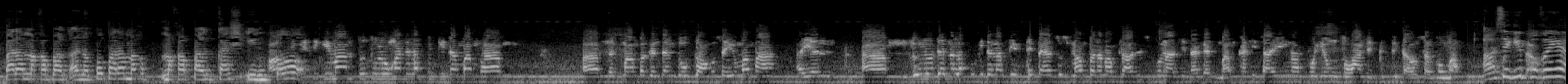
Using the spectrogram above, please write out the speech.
para makapag ano po, para maka- makapag cash in Oh, po. sige, sige ma'am, tutulungan na lang po kita ma'am. Um, nagmamagandang loob ako sa iyo ma'am ha. Ayan, um, luludan na lang po kita ng 50 pesos ma'am para ma-process po natin agad ma'am. Kasi sayang lang po yung 250,000 mo ma'am. Oh, sige po kuya,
